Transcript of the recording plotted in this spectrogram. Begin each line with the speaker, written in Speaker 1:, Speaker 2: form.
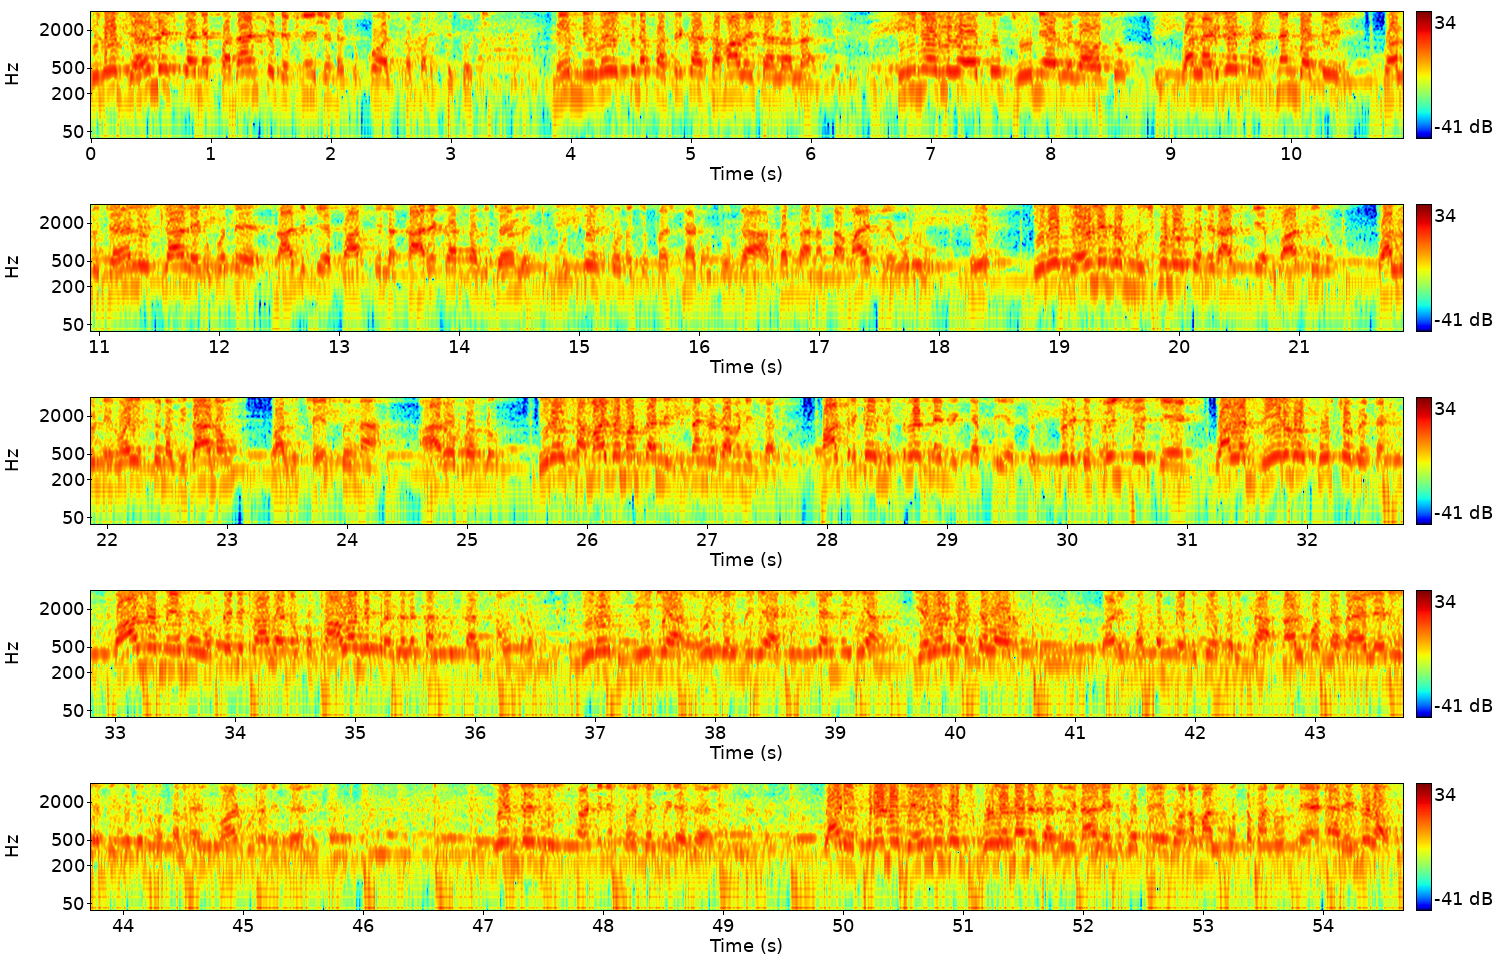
Speaker 1: ఈరోజు జర్నలిస్ట్ అనే పదానికి డెఫినేషన్ ఎత్తుక్కోవాల్సిన పరిస్థితి వచ్చింది. మేము నిర్వహిస్తున్న పత్రికా సమావేశాలలో సీనియర్లు కావచ్చు జూనియర్లు కావచ్చు వాళ్ళు అడిగే ప్రశ్నని బట్టి వాళ్ళు జర్నలిస్ట్లా లేకపోతే రాజకీయ పార్టీల కార్యకర్తలు జర్నలిస్టు ముసుగేసుకొని వచ్చి ప్రశ్న అడుగుతుండ్రా అర్థం కానంత అమాయకులు ఎవరు లేరు. ఈరోజు జర్నలిజం ముసుగులో కొన్ని రాజకీయ పార్టీలు వాళ్ళు నిర్వహిస్తున్న విధానం వాళ్ళు చేస్తున్న ఆరోపణలు ఈరోజు సమాజం అంతా నిశ్చితంగా గమనించాలి. పాత్రికే మిత్రులకు నేను విజ్ఞప్తి చేస్తున్నాను. మీరు డిఫరెన్షియేట్ చేయండి. వాళ్ళని వేరుగా కూర్చోబెట్టండి. వాళ్ళు మేము ఒక్కటి కాదని ఒక భావాన్ని ప్రజలకు కల్పించాల్సిన అవసరం ఉంది. ఈ రోజు media social media digital media ఎవరు పడితే వాడు. వాడికి మొత్తం పెన్ పేపర్ ఇస్తే అర్థాలు మొత్తం రాయలేడు ఏపీసీడీ మొత్తం రాయలేడు. వాడు కూడా నేను జర్నలిస్ట్ అంటాడు ఏం జర్నలిస్ట్ అంటే నేను సోషల్ మీడియా జర్నలిస్ట్ అంటాడు వాడు ఎప్పుడైనా జర్నలిజం స్కూల్లోనే చదివినా లేకపోతే ఓనమాలు మొత్తం అన్న వస్తాయంటే. ఆ రెండు రావు.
